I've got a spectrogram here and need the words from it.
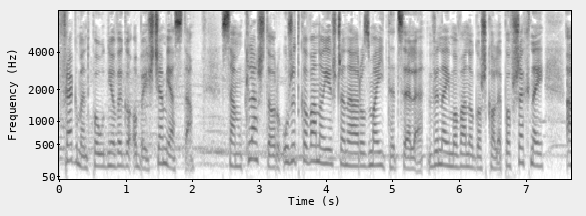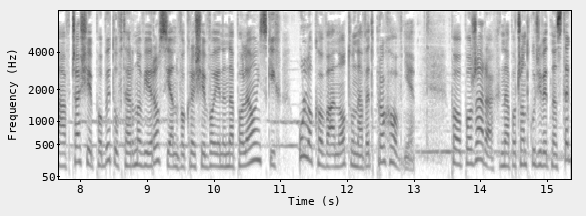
fragment południowego obejścia miasta. Sam klasztor użytkowano jeszcze na rozmaite cele. Wynajmowano go szkole powszechnej, a w czasie pobytu w Tarnowie Rosjan w okresie wojen napoleońskich ulokowano tu nawet prochownię. Po pożarach na początku XIX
